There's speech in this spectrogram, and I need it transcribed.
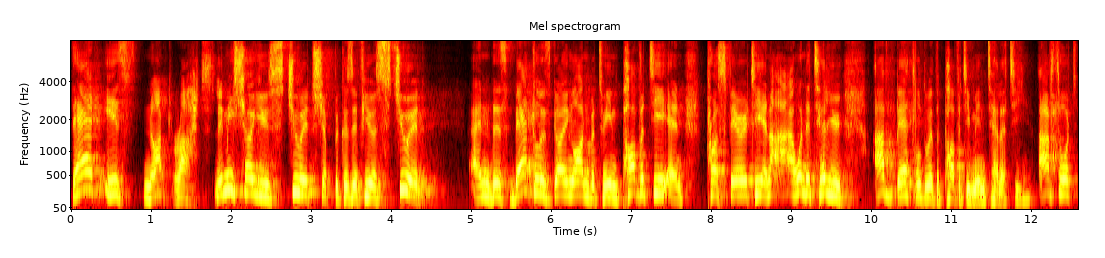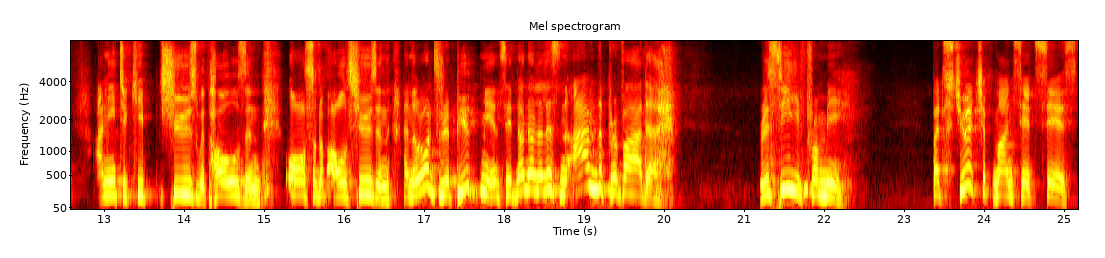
That is not right. Let me show you stewardship because if you're a steward, and this battle is going on between poverty and prosperity. And I, I, want to tell you, I've battled with the poverty mentality. I've thought I need to keep shoes with holes and all sort of old shoes. And, and the Lord's rebuked me and said, No, no, no, listen, I'm the provider. Receive from me. But stewardship mindset says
